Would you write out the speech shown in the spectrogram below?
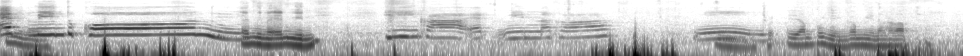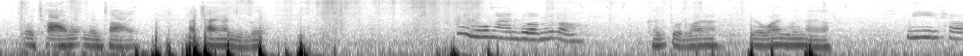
แอดนี่เลยวินทุกคน แอดมินนะแอดวินนี่ค่ะแอดวินนะคะนี่ชุดเอี่ยมผู้หญิงก็มีนะครับตัวชายเนี่ยเป็นชายน่าชายงานหญิงเลยไม่รู้งานรวมหรือเปล่าใครจดไว้อะเดี๋ยวไว้อยู่ที่ไหนอะนี่ค่ะ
